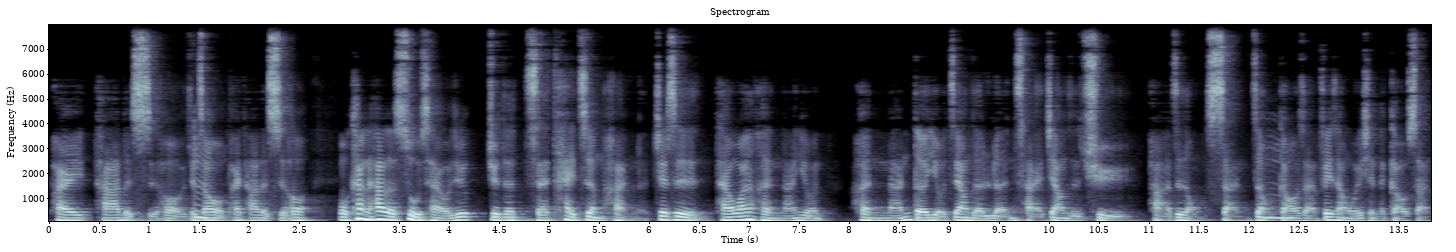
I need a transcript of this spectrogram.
拍他的时候，就找我拍他的时候，我看了他的素材，我就觉得实在太震撼了。就是台湾很难有很难得有这样的人才，这样子去爬这种山，这种高山，非常危险的高山。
